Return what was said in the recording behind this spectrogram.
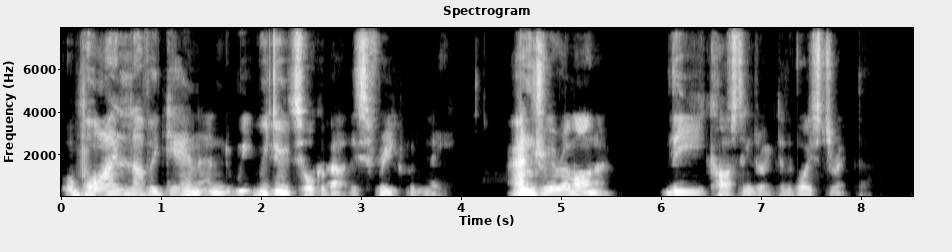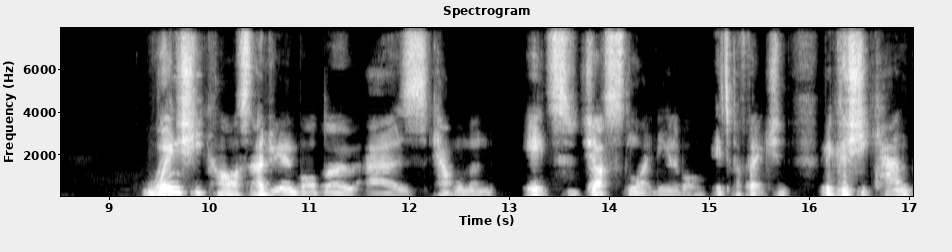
what I love again, and we, we do talk about this frequently, Andrea Romano, the casting director, the voice director. When she cast Adrienne Barbeau as Catwoman, it's just lightning in a bottle. It's perfection. Because she can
